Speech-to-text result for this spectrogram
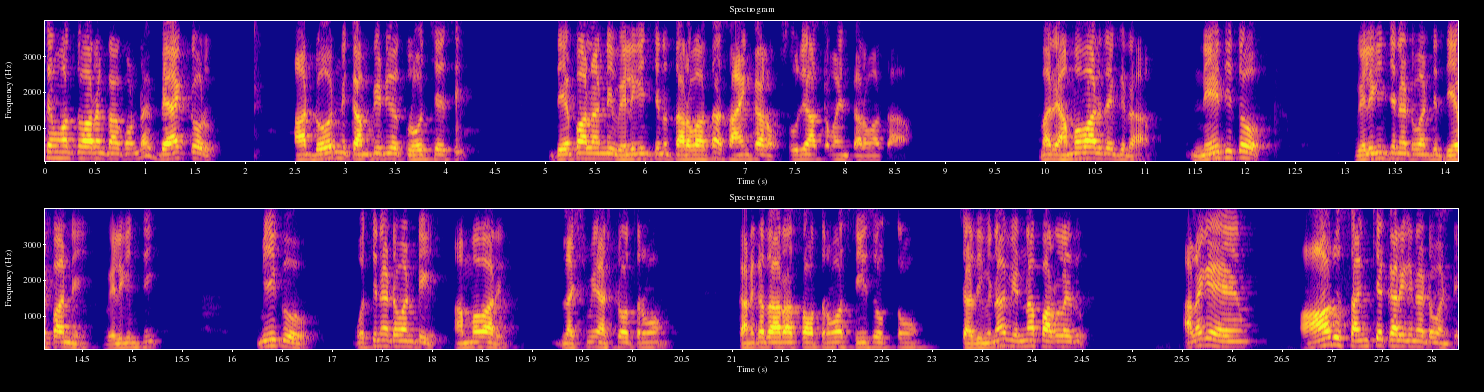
సింహద్వారం కాకుండా బ్యాక్ డోర్ ఆ డోర్ని కంప్లీట్గా క్లోజ్ చేసి దీపాలన్నీ వెలిగించిన తర్వాత సాయంకాలం సూర్యాస్తమైన తర్వాత మరి అమ్మవారి దగ్గర నేతితో వెలిగించినటువంటి దీపాన్ని వెలిగించి మీకు వచ్చినటువంటి అమ్మవారి లక్ష్మీ అష్టోత్తరము కనకదార స్తోత్రమో శ్రీ సూక్తం చదివినా విన్నా పర్లేదు. అలాగే ఆరు సంఖ్య కలిగినటువంటి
